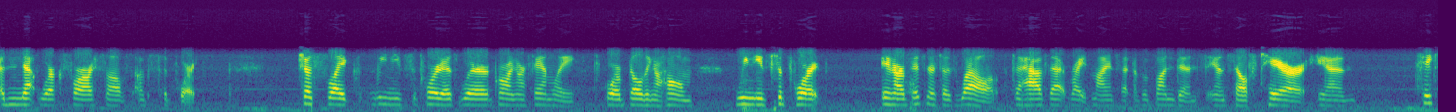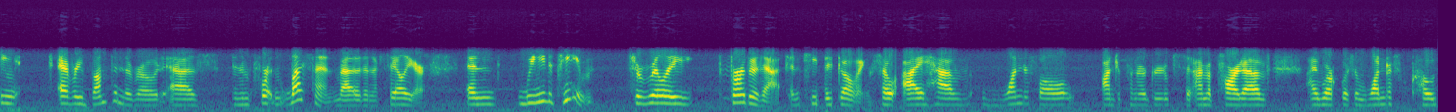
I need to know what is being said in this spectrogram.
a network for ourselves of support. Just like we need support as we're growing our family or building a home, we need support in our business as well to have that right mindset of abundance and self care and taking every bump in the road as an important lesson rather than a failure. And we need a team to really further that and keep it going. So I have wonderful entrepreneur groups that I'm a part of. I work with a wonderful coach,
